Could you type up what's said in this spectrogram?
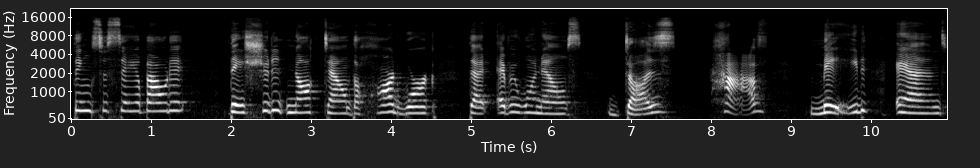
things to say about it, they shouldn't knock down the hard work that everyone else does have made. And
